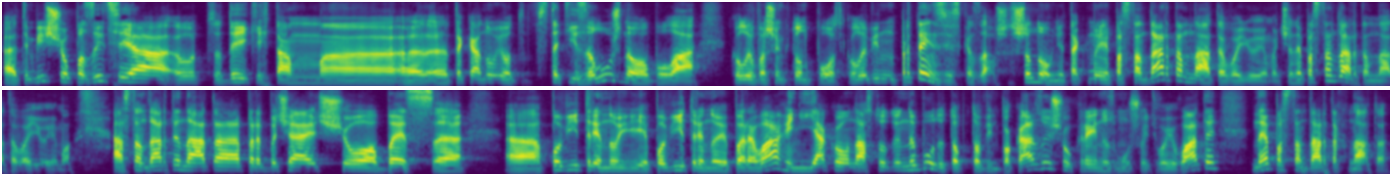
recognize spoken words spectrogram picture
Е, Тим більше що позиція от деяких там е, така, ну і от в статті Залужного була, коли Вашингтон Пост, коли він претензії сказав, що шановні, так ми по стандартам НАТО воюємо чи не по стандартам НАТО воюємо. А стандарти НАТО передбачають, що без е, е, повітряної, повітряної переваги ніякого наступу не буде. Тобто він показує, що Україну змушують воювати не по стандартах НАТО.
